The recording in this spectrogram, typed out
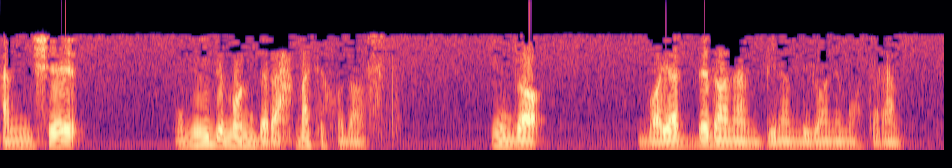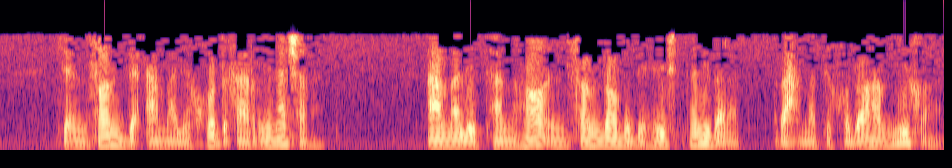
همیشه امیدمون به رحمت خداست. این را باید بدانند بینندگان محترم که انسان به عمل خود غره نشود. عمل تنها انسان را به بهشت نمی‌برد. رحمت خدا هم می‌خواهد.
